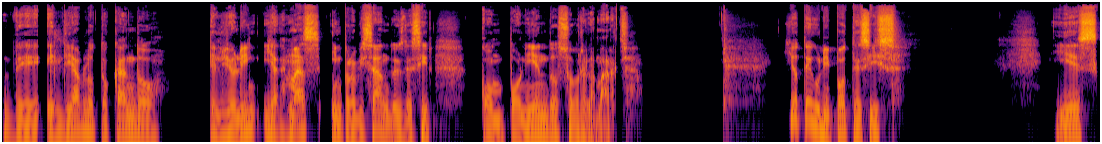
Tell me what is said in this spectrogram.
de el diablo tocando el violín y además improvisando, es decir, componiendo sobre la marcha. Yo tengo una hipótesis y es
